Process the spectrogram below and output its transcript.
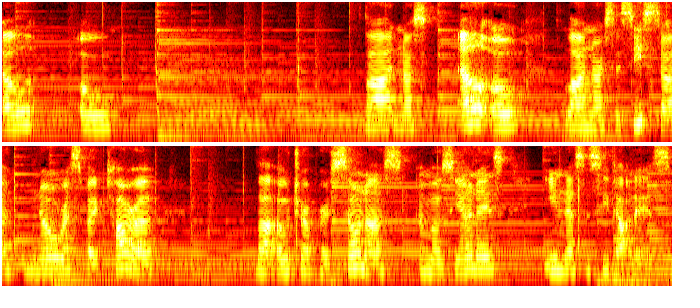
él o la, o la narcisista no respetará la otra personas emociones y necesidades.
